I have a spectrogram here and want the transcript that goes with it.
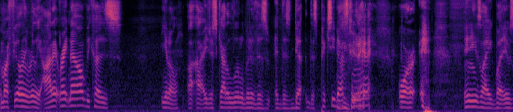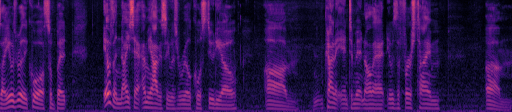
am I feeling really on it right now because. You know, I, I just got a little bit of this this this pixie dust in there, or and he was like, but it was like it was really cool. So, but it was a nice. I mean, obviously, it was a real cool studio, um, kind of intimate and all that. It was the first time, um,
